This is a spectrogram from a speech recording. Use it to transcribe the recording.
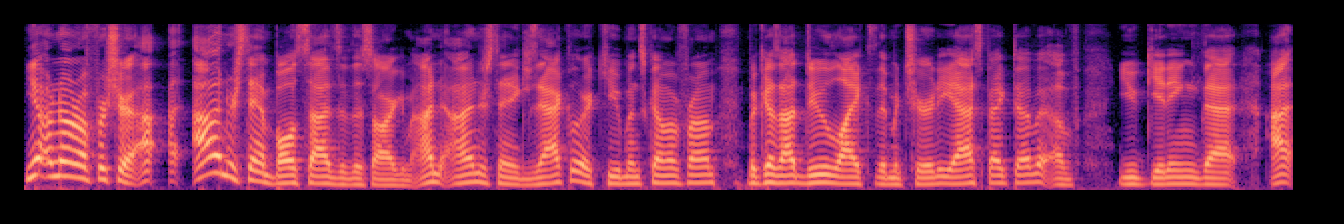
Yeah, no, no, for sure. I, I- understand both sides of this argument. I, I understand exactly where Cuban's coming from because I do like the maturity aspect of it, of you getting that. I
